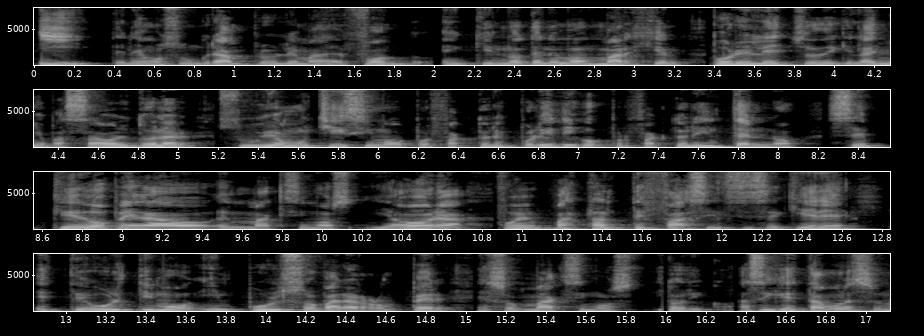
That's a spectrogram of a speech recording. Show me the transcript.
y tenemos un gran problema de fondo en que no tenemos margen por el hecho de que el año pasado el dólar subió muchísimo por factores políticos, por factores internos, se quedó pegado en máximos y ahora fue bastante fácil, si se quiere, este último impulso para romper esos máximos históricos. Así que estamos en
